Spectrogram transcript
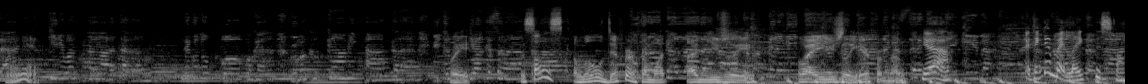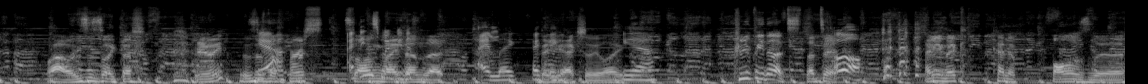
Ooh. Wait, this song's a little different from what I'm usually what I usually hear from them. Yeah. I think I might like this song. Wow, this is like the really? This is Yeah. the first I think this song by them that, I like I that think you actually like. Yeah. Creepy nuts. That's it. Oh. I mean, that kind of follows the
